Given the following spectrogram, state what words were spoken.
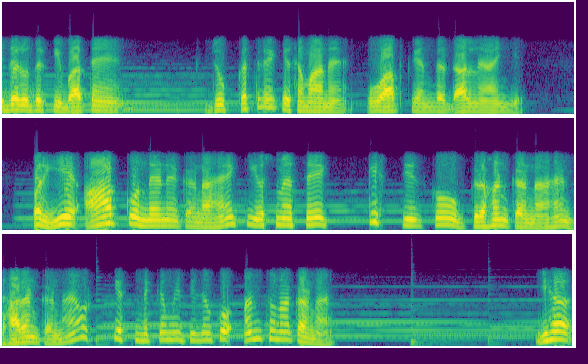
इधर उधर की बातें, जो कचरे के समान है, वो आपके अंदर डालने आएँगे। पर ये आपको निर्णय करना है कि उसमें से किस चीज़ को ग्रहण करना है, धारण करना है और किस निकमी चीज़ों को अनसुना करना है। यह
